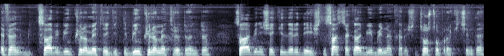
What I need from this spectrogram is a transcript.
Efendim sahabe bin kilometre gitti, bin kilometre döndü. Sahabenin şekilleri değişti. Saç sakal birbirine karıştı toz toprak içinde.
